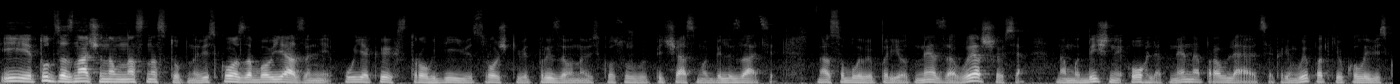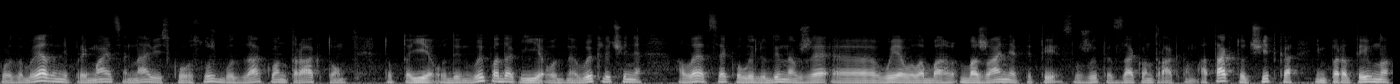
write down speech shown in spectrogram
І тут зазначено в нас наступне: військовозобов'язані, у яких строк дії відсрочки від призову на військову службу під час мобілізації на особливий період не завершився, на медичний огляд не направляються, крім випадків, коли військовозобов'язані приймаються на військову службу за контрактом. Тобто є один випадок, є одне виключення, але це коли людина вже е, виявила бажання піти служити за контрактом. А так тут чітко імперативно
